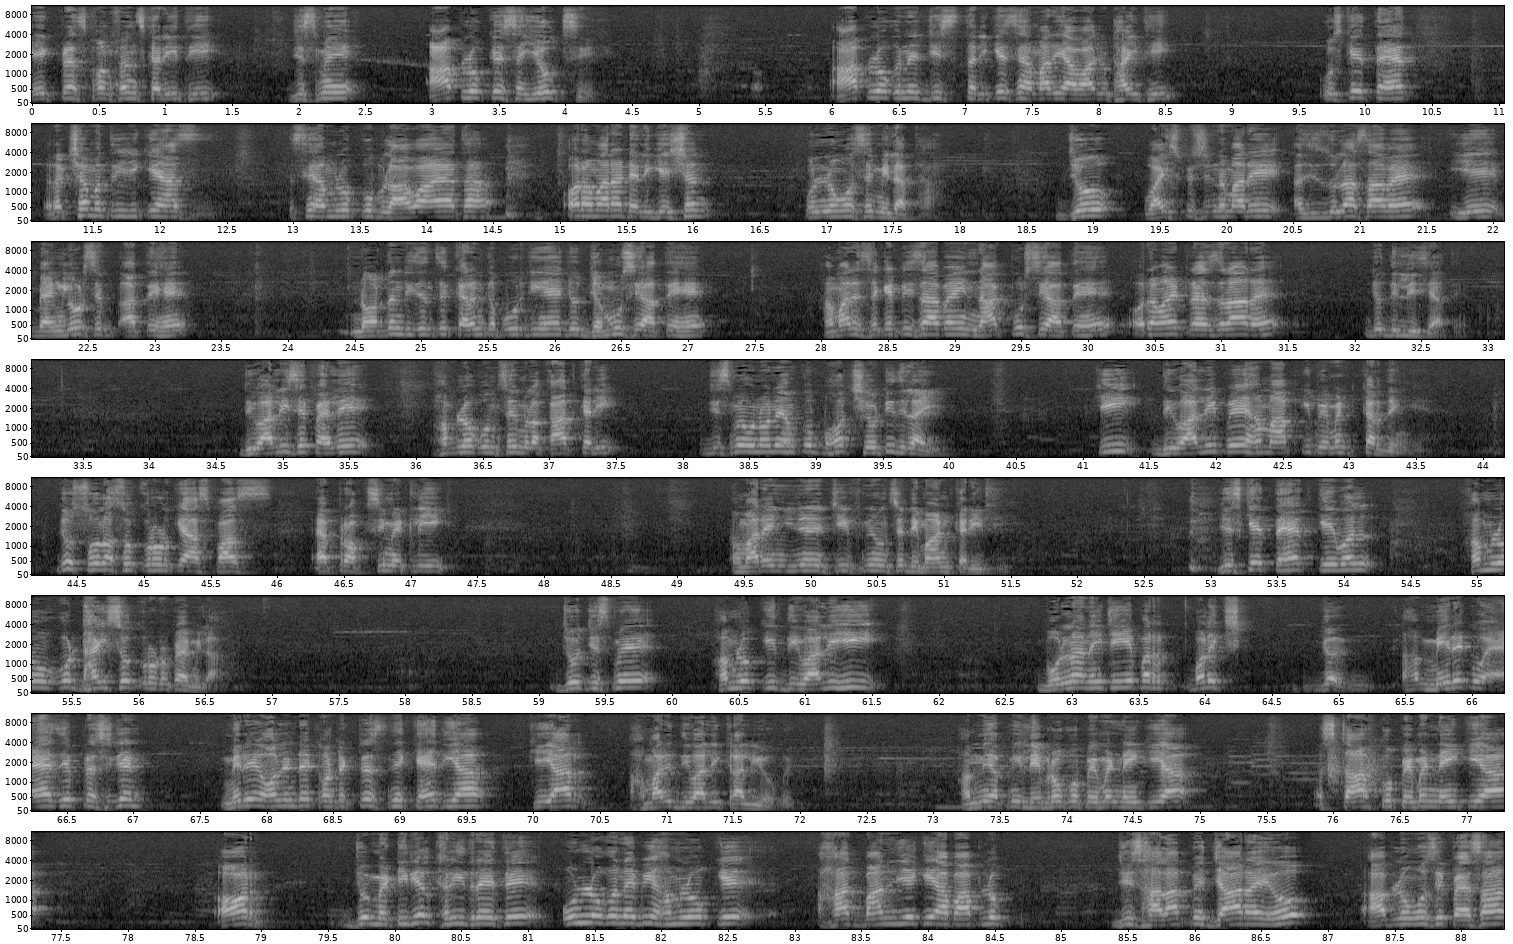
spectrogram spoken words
एक प्रेस कॉन्फ्रेंस करी थी, जिसमें आप लोग के सहयोग से, आप लोगों ने जिस तरीके से हमारी आवाज़ उठाई थी, उसके तहत रक्षा मंत्री जी के यहाँ से हम लोग को बुलावा आया था और हमारा डेलीगेशन उन लोगों से मिला था। जो वाइस प्रेसिडेंट हमारे अजीज़ुल्ला साहब हैं, ये बेंगलोर से आते हैं, नॉर्दर्न रीजन से करण कपूर जी हैं, जो जम्मू से आते हैं, हमारे सेक्रेटरी साहब हैं, नागपुर से आते हैं और हमारे ट्रेजरार हैं जो दिल्ली से आते हैं। दिवाली से पहले हम लोग उनसे मुलाकात करी, जिसमें उन्होंने हमको बहुत छोटी दिलाई कि दिवाली पे हम आपकी पेमेंट कर देंगे, जो 1600 करोड़ के आसपास अप्रॉक्सीमेटली हमारे इंजीनियर चीफ ने उनसे डिमांड करी थी। जिसके तहत केवल हम लोगों को 250 करोड़ रुपया मिला, जो जिसमें हम लोग की दिवाली ही बोलना नहीं चाहिए, पर बड़े मेरे को एज ए प्रेसिडेंट मेरे ऑल इंडिया कॉन्ट्रेक्टर्स ने कह दिया कि यार, हमारी दिवाली काली हो गई। हमने अपनी लेबरों को पेमेंट नहीं किया स्टाफ को पेमेंट नहीं किया, और जो मटेरियल खरीद रहे थे, उन लोगों ने भी हम लोग के हाथ बाँध लिए कि अब आप लोग जिस हालात में जा रहे हो, आप लोगों से पैसा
